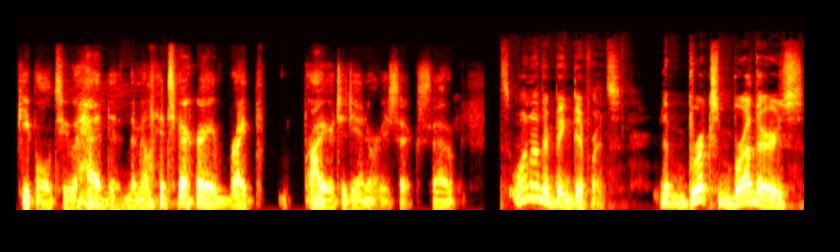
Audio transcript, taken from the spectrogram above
people to head the military right prior to January 6th. So, one other big difference the Brooks Brothers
